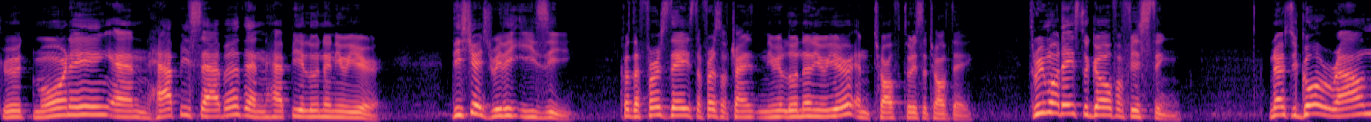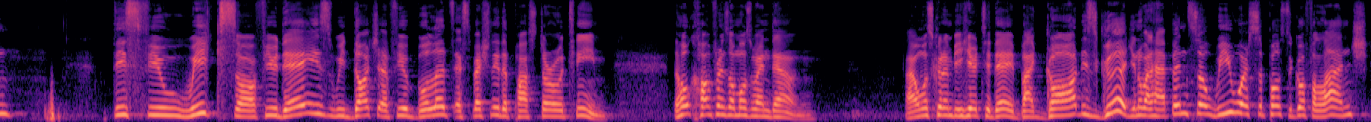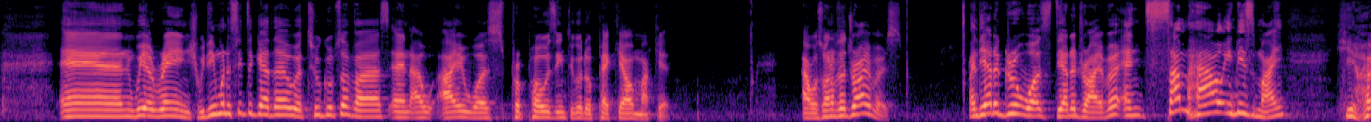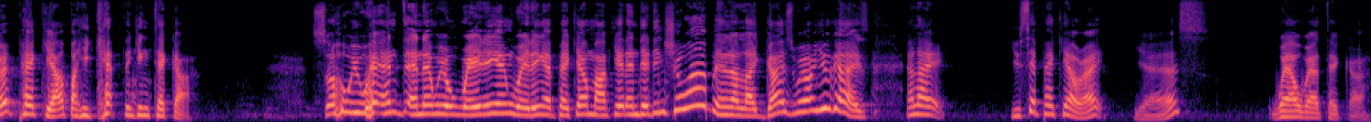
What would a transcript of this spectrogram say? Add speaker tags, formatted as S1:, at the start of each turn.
S1: Good morning and happy Sabbath and happy Lunar New Year. This year is really easy because the first day is the first of Chinese New, Lunar New Year and 12th, today is the 12th day. Three more days to go for feasting. Now, as you go around these few weeks or a few days, we dodged a few bullets, especially the pastoral team. The whole conference almost went down. I almost couldn't be here today, but God is good. You know what happened? So we were supposed to go for lunch and we arranged. We didn't want to sit together. We were two groups of us, and I, I was proposing to go to Pek Market. I was one of the drivers. And the other group was the other driver, and somehow in his mind, he heard Pek but he kept thinking Tekka. So we went, and then we were waiting and waiting at Pek Market, and they didn't show up. And I'm like, guys, where are you guys? And like, you said Pek right? Yes. Well, where Tekka?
